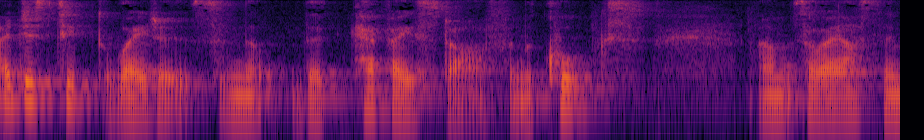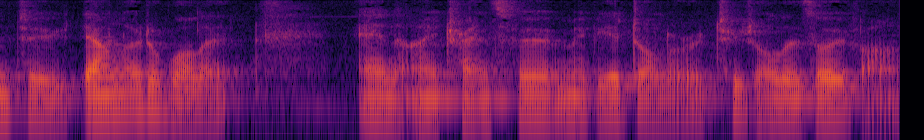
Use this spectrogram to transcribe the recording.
I just tip the waiters and the, the cafe staff and the cooks um, so I asked them to download a wallet and I transfer maybe a dollar or two dollars over.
